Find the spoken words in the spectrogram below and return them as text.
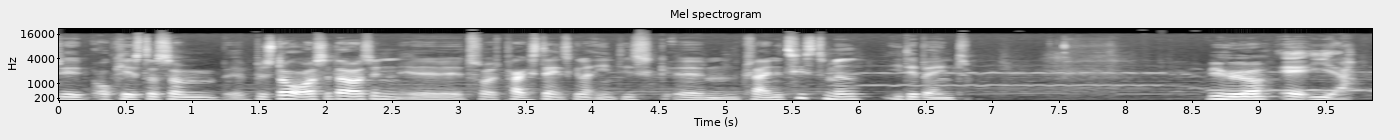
det orkester, som øh, består også, der er også en, øh, tror, jeg, pakistansk eller indisk øh, kleinetist med i det band. Vi hører AIR.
